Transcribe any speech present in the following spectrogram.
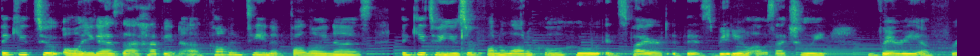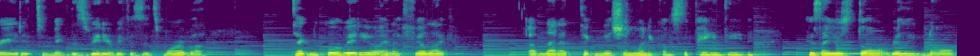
thank you to all you guys that have been uh, commenting and following us. Thank you to user Phonological who inspired this video. I was actually very afraid to make this video because it's more of a technical video and I feel like I'm not a technician when it comes to painting because I just don't really know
